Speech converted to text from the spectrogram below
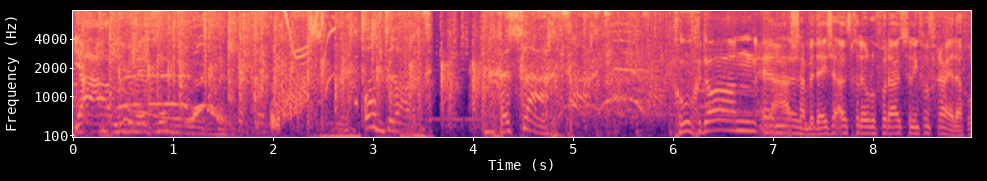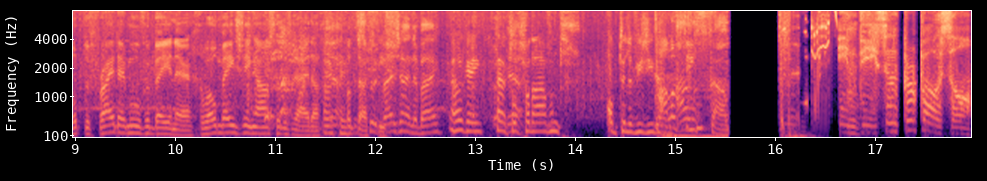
Ja, lieve mensen. Opdracht. Geslaagd. Goed gedaan. En, Ja, eh, zijn we deze uitgenodigd voor de uitzending van vrijdag op de Friday Move BNR. Gewoon meezingen aanstaande vrijdag. Goed, wij Fantastisch. zijn erbij. Oké, nou tot vanavond op televisie dan. Half tien. Indecent Proposal.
